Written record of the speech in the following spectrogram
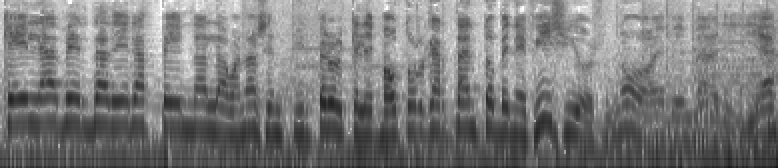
que la verdadera pena la van a sentir, pero el que les va a otorgar tantos beneficios. No, Ave María.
